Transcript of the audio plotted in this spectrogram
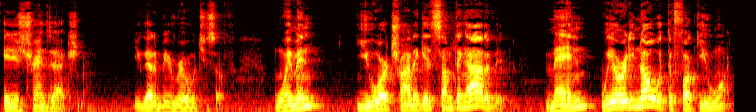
it is transactional. You got to be real with yourself. Women, you are trying to get something out of it. Men, we already know what the fuck you want.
